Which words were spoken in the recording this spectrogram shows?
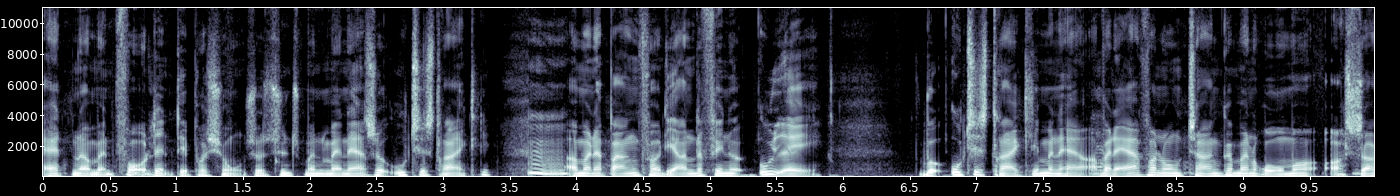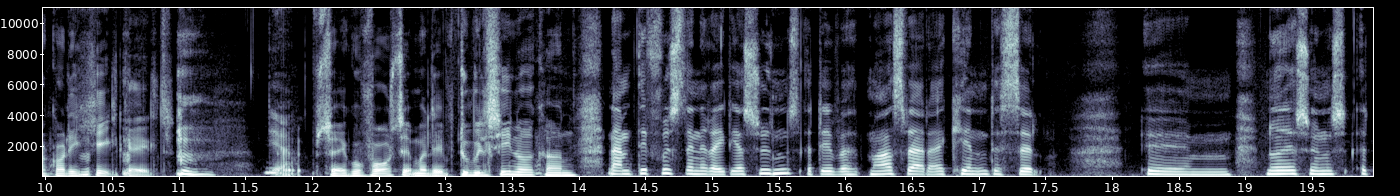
at når man får den depression, så synes man, man er så utilstrækkelig, mm. og man er bange for, at de andre finder ud af, hvor utilstrækkelig man er, og hvad det er for nogle tanker, man rummer, og så går det helt galt. Ja. Øh, Så jeg kunne forestille mig det. Du vil sige noget, Karen? Nej, men det er fuldstændig rigtigt. Jeg synes, at det var meget svært at erkende det selv. Øhm, noget, jeg synes, at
